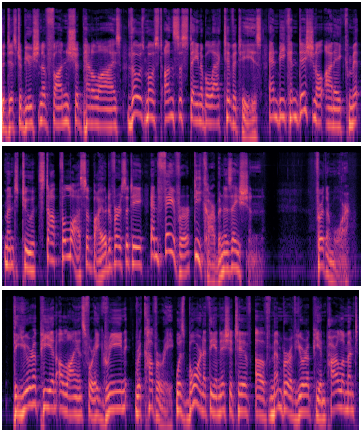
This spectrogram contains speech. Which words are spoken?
The distribution of funds should penalize those most unsustainable activities and be conditional on a commitment to stop the loss of biodiversity and favor decarbonization. Furthermore, the European Alliance for a Green Recovery was born at the initiative of Member of European Parliament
